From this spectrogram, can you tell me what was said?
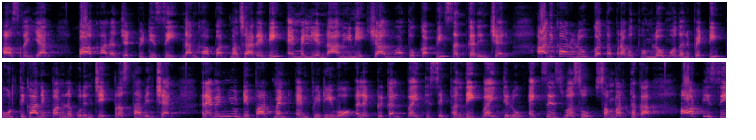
హాజరయ్యారు. పాకాల జడ్పీటీసీ నంగా పద్మజారెడ్డి ఎమ్మెల్యే నానిని శాలువాతో కప్పి సత్కరించారు. అధికారులు గత ప్రభుత్వంలో మొదలుపెట్టి పూర్తికాని పనుల గురించి ప్రస్తావించారు. రెవెన్యూ డిపార్ట్మెంట్ ఎంపీడీఓ ఎలక్ట్రికల్ వైద్య సిబ్బంది వైద్యులు ఎక్సైజ్ వసు సంవర్ధక ఆర్టీసీ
